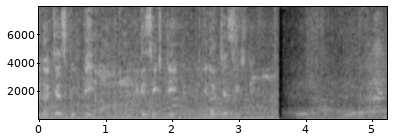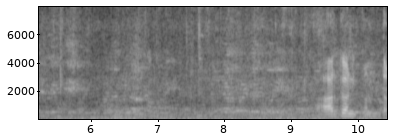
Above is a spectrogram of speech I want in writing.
ఇది వచ్చేసి ఫిఫ్టీ. ఇది సిక్స్టీ. ఇది వచ్చేసి సిక్స్టీ. ఆర్గానిక్ అంతా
